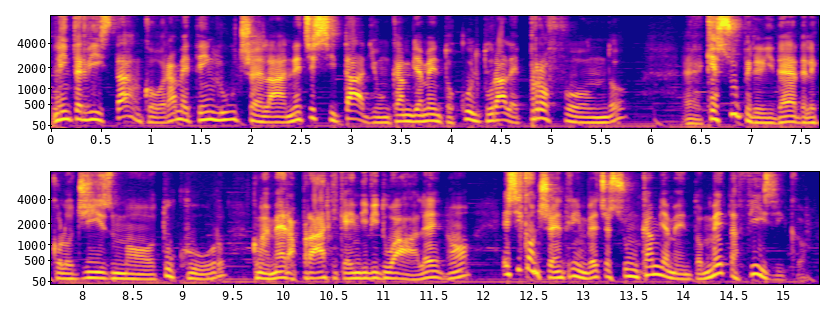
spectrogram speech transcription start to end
L'intervista ancora mette in luce la necessità di un cambiamento culturale profondo eh, che superi l'idea dell'ecologismo tout court come mera pratica individuale no? e si concentri invece su un cambiamento metafisico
